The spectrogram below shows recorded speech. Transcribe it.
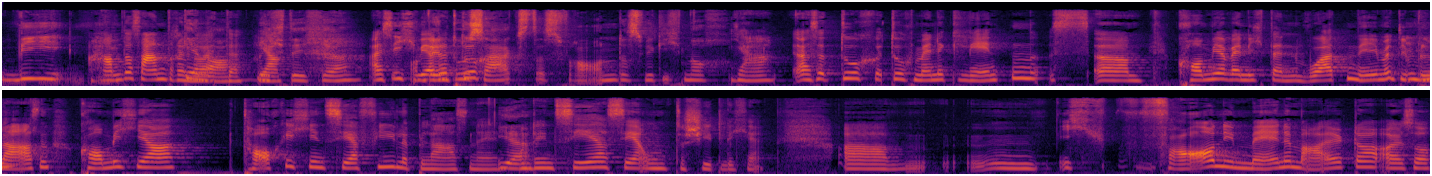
Wie haben das andere genau, Leute? Richtig, ja. Also ich Und werde wenn du durch, sagst, dass Frauen das wirklich noch. Ja, also durch, durch meine Klienten ähm, komme ja, wenn ich dein Wort nehme, die mhm. Blasen, komme ich ja, tauche ich in sehr viele Blasen ein ja. und in sehr, sehr unterschiedliche ich, Frauen in meinem Alter, also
